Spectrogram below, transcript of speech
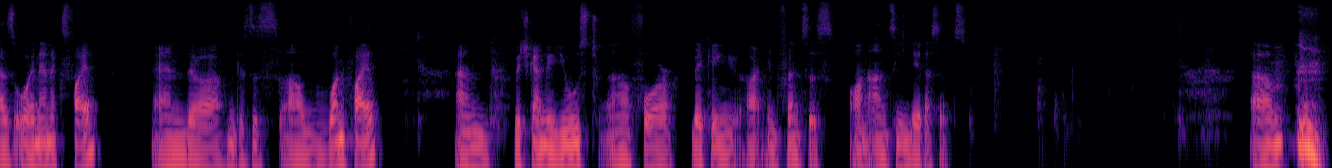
as ONNX file. And this is one file and which can be used uh, for making uh, inferences on unseen data sets. Um,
